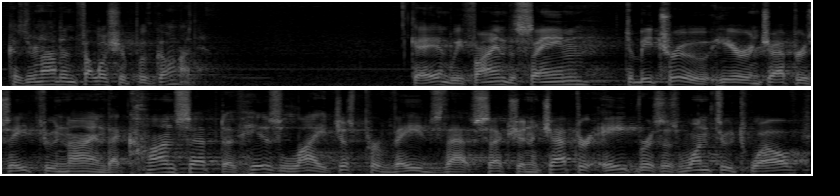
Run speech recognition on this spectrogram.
Because they're not in fellowship with God. Okay, and we find the same to be true here in chapters 8 through 9. That concept of his light just pervades that section. In chapter 8, verses 1 through 12,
